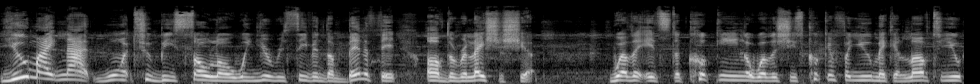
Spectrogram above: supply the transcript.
You might not want to be solo when you're receiving the benefit of the relationship whether it's the cooking or whether she's cooking for you, making love to you,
